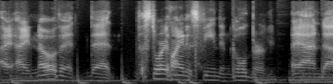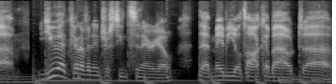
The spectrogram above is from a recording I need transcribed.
I I know that that the storyline is Fiend and Goldberg, and um, you had kind of an interesting scenario that maybe you'll talk about uh,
